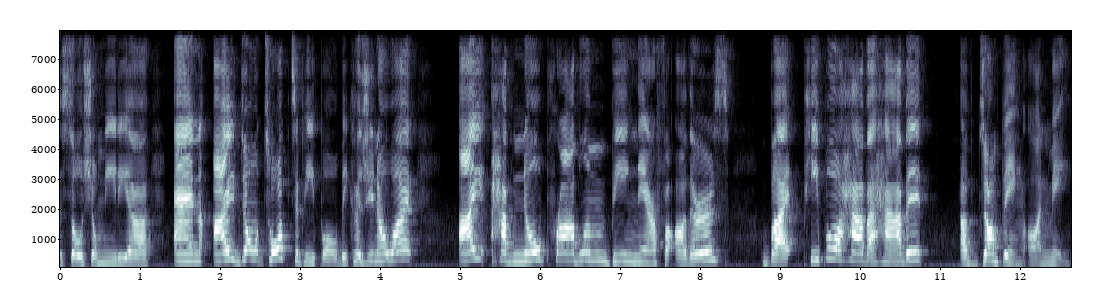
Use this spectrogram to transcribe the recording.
social media and I don't talk to people because you know what? I have no problem being there for others, but people have a habit of dumping on me.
